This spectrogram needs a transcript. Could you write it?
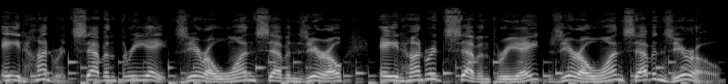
800 738 0170. 800 738 0170.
